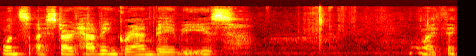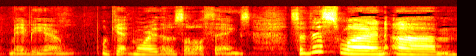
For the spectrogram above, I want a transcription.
once I start having grandbabies, I think maybe I will get more of those little things. So this one, um,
